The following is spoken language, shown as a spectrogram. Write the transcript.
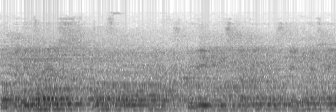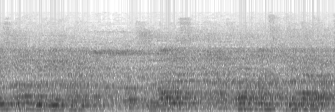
Competidores, por favor, pedimos que aquellos que no estéis compitiendo os subáis a las formas de gradas.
